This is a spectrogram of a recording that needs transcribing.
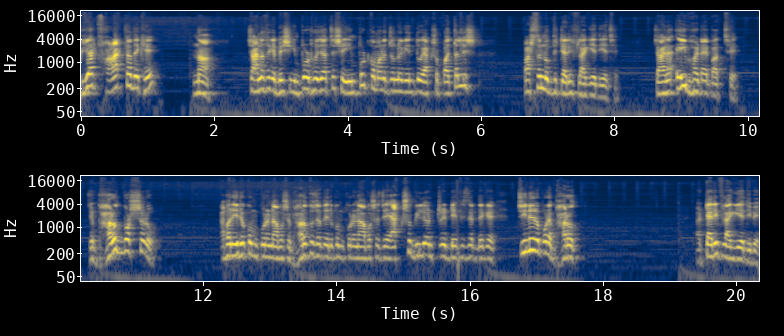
বিরাট ফারাকটা দেখে, না, চায়না থেকে বেশি ইম্পোর্ট হয়ে যাচ্ছে, সেই ইম্পোর্ট কমানোর জন্য কিন্তু একশো পঁয়তাল্লিশ পার্সেন্ট অব্দি ট্যারিফ লাগিয়ে দিয়েছে। চায়না এই ভয়টাই পাচ্ছে যে ভারতবর্ষেরও আবার এরকম করে না বসে, ভারতও যাতে এরকম করে না বসে যে একশো বিলিয়ন ট্রেড ডেফিসিট দেখে চীনের ওপরে ভারত ট্যারিফ লাগিয়ে দিবে,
